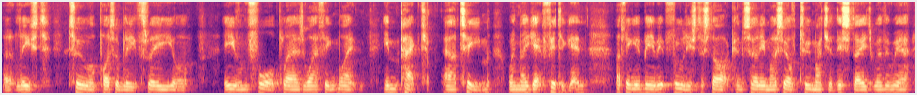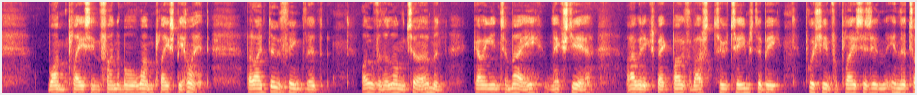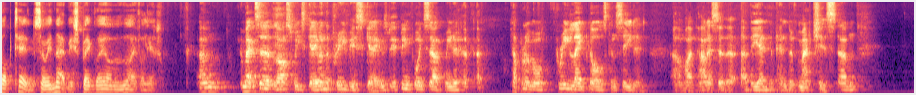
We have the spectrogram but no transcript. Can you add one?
at least two or possibly three or even four players who I think might impact our team when they get fit again. I think it'd be a bit foolish to start concerning myself too much at this stage whether we're one place in front of them or one place behind. But I do think that over the long term and going into May next year, I would expect both of us two teams to be pushing for places in, in the top 10. So in that respect, they are a rival, yes. Um, back to last week's game and the previous games, it's been pointed out, I mean, a, a couple of or three late goals conceded um, by Palace at the, at the end, end of matches. Um,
